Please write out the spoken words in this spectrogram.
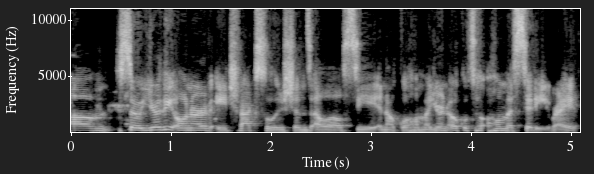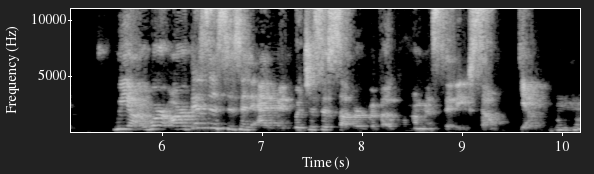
Um, so you're the owner of HVAC Solutions LLC in Oklahoma. You're in Oklahoma City, right? We are. We're, our business is in Edmond, which is a suburb of Oklahoma City. So yeah. Mm-hmm.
